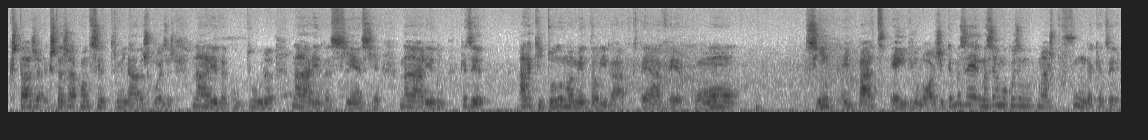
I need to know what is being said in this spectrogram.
que esteja, que esteja a acontecer determinadas coisas na área da cultura, na área da ciência, na área do. Quer dizer, há aqui toda uma mentalidade que tem a ver com. Sim, em parte é ideológica, mas é, mas é uma coisa muito mais profunda. Quer dizer,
